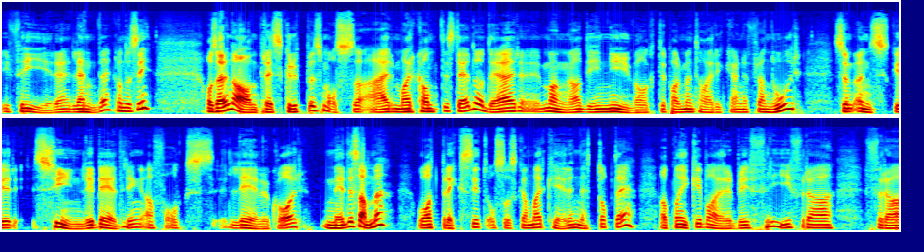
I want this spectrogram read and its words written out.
i friere lende, kan du si. Og så er det en annen pressgruppe som også er markant til stede, og det er mange av de nyvalgte parlamentarikerne fra nord som ønsker synlig bedring av folks levekår med det samme. Og at brexit også skal markere nettopp det. At man ikke bare blir fri fra, fra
